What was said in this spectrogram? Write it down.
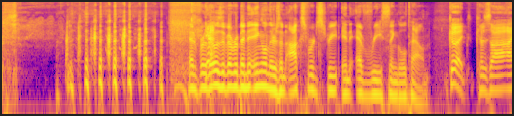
and for Yeah. those who've ever been to England, there's an Oxford Street in every single town. Good, because I,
